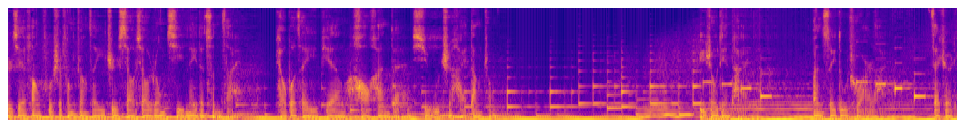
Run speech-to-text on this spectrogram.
世界仿佛是封装在一只小小容器内的存在，漂泊在一片浩瀚的虚无之海当中。宇宙电台伴随独处而来，在这里，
